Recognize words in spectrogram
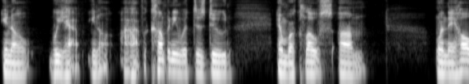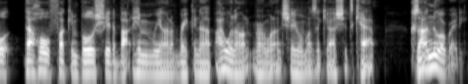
You know, we have, you know, I have a company with this dude and we're close. Um, when they hold that whole fucking bullshit about him and Rihanna breaking up, I went on, I went on the shade room. I was like, y'all shit's cap. Cause I knew already.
